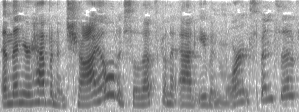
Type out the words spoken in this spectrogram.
And then you're having a child, and so that's going to add even more expensive.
